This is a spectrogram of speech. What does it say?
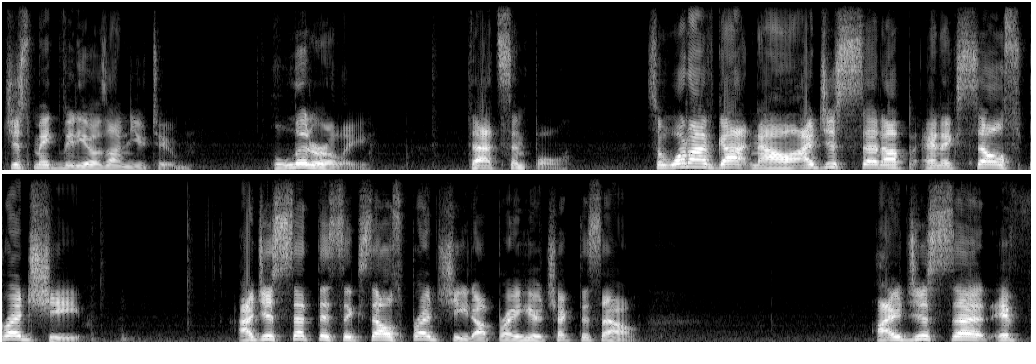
Just make videos on YouTube. Literally. That simple. So what I've got now, I just set up an Excel spreadsheet. I just set this Excel spreadsheet up right here. Check this out. I just said if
